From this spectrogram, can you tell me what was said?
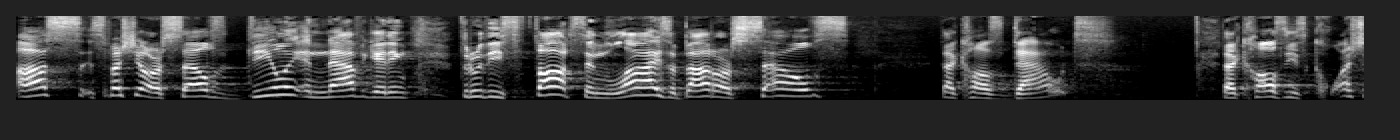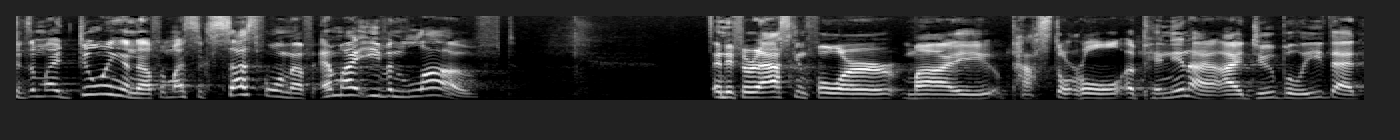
us, especially ourselves, dealing and navigating through these thoughts and lies about ourselves that cause doubt, that cause these questions Am I doing enough? Am I successful enough? Am I even loved? And if you're asking for my pastoral opinion, I, I, do believe that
